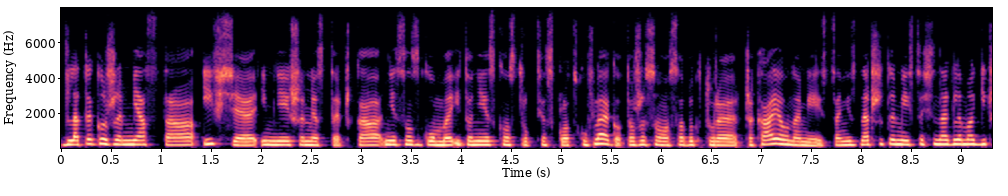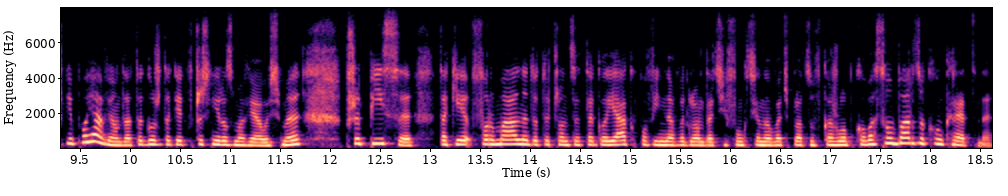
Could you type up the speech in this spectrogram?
Dlatego, że miasta i wsie i mniejsze miasteczka nie są z gumy i to nie jest konstrukcja z klocków Lego. To, że są osoby, które czekają na miejsca, nie znaczy, że te miejsca się nagle magicznie pojawią, dlatego, że tak jak wcześniej rozmawiałyśmy, przepisy takie formalne dotyczące tego, jak powinna wyglądać i funkcjonować placówka żłobkowa są bardzo konkretne.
